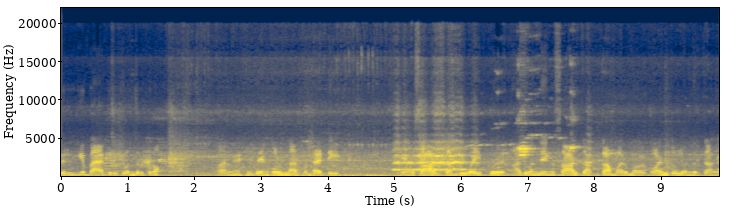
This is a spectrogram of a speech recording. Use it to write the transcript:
பெரிய பேக்கரிக்கு வந்திருக்கிறோம். பாருங்க இது எங்கள் கொழுந்தார் பொண்டாட்டி எங்கள் சாருக்கு தம்பி ஒய்ஃபு அது வந்து எங்கள் சாருக்கு அக்கா மருமக கோயம்புத்தூர்லேருந்து இருக்காங்க.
